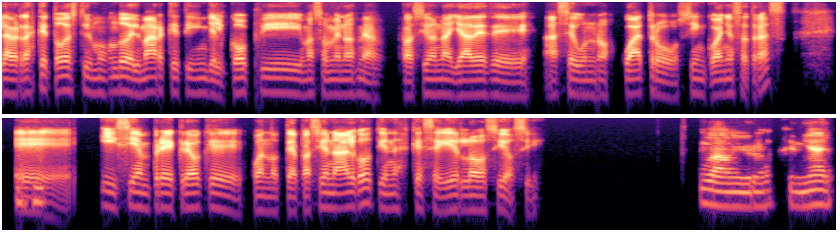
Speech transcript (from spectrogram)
la verdad es que todo este mundo del marketing y el copy más o menos me apasiona ya desde hace unos cuatro o cinco años atrás. Eh, y siempre creo que cuando te apasiona algo tienes que seguirlo sí o sí. Wow, mi bro, genial.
